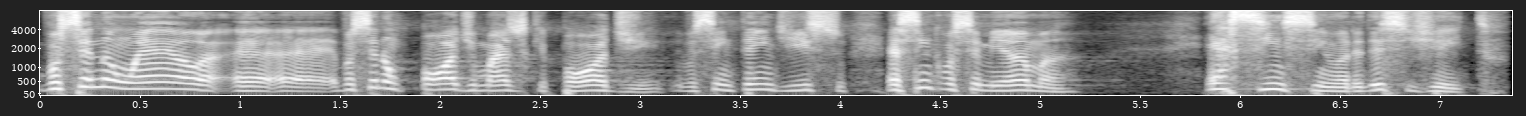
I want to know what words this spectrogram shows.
você não é, é, é, você não pode mais do que pode. Você entende isso? É assim que você me ama? É assim, Senhor, é desse jeito.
